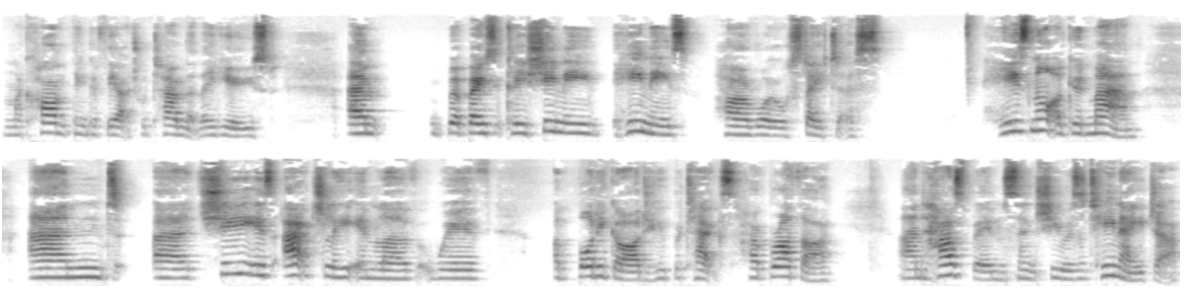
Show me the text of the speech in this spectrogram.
and I can't think of the actual term that they used, um, but basically she need he needs her royal status. He's not a good man, and uh, she is actually in love with a bodyguard who protects her brother and has been since she was a teenager.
